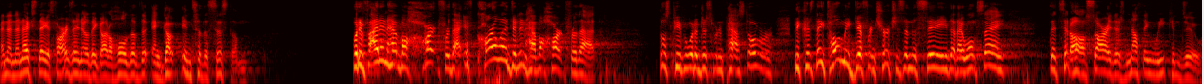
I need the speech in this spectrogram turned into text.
And then the next day, as far as they know, they got a hold of the and got into the system. But if I didn't have a heart for that, if Carla didn't have a heart for that, those people would have just been passed over because they told me different churches in the city that I won't say that said, Oh, sorry, there's nothing we can do.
